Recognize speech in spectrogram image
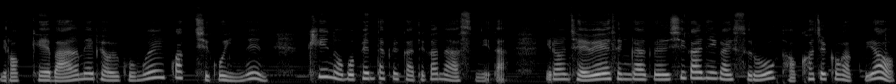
이렇게 마음의 별공을 꽉 쥐고 있는 퀸 오브 펜타클 카드가 나왔습니다. 이런 제외의 생각은 시간이 갈수록 더 커질 것 같고요.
